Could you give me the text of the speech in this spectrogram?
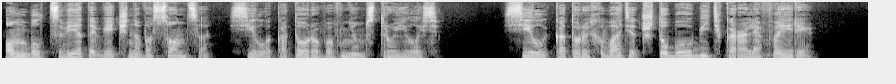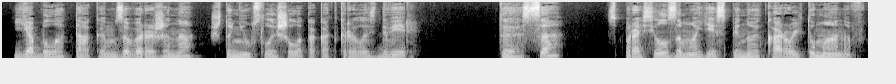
Он был цвета вечного солнца, сила которого в нем струилась. Силы, которой хватит, чтобы убить короля Фейри. Я была так им заворожена, что не услышала, как открылась дверь. «Тесса?» — спросил за моей спиной король Туманов.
